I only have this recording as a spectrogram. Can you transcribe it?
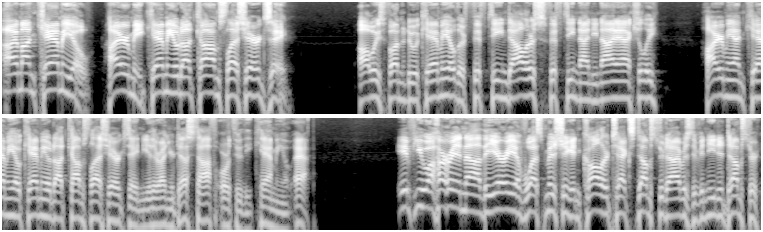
I'm on Cameo. Hire me. Cameo.com slash Eric Zane. Always fun to do a cameo. They're $15, $15.99 actually. Hire me on Cameo, cameo.com slash Eric Zane, either on your desktop or through the Cameo app. If you are in uh, the area of West Michigan, call or text Dumpster Divers if you need a dumpster.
